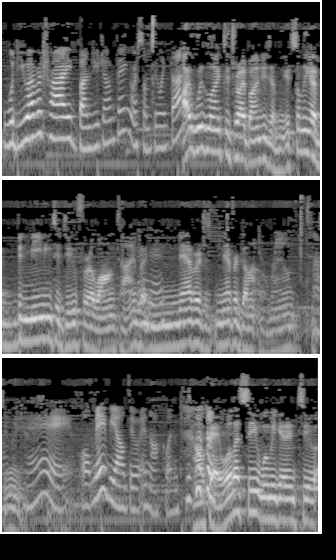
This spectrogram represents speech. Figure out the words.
Mhm. Would you ever try bungee jumping or something like that? I would like to try bungee jumping. It's something I've been meaning to do for a long time, but Mm-hmm. never just never got around to doing it. okay. Well, maybe I'll do it in Auckland. okay, well, let's see when we get into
